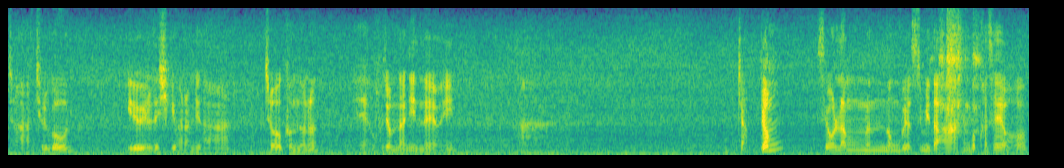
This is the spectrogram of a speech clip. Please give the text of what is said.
자, 즐거운 일요일 되시기 바랍니다. 저 건너는 예, 호접란이 있네요. 이. 아. 자, 뿅! 세월 낚는 농부였습니다. 행복하세요.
